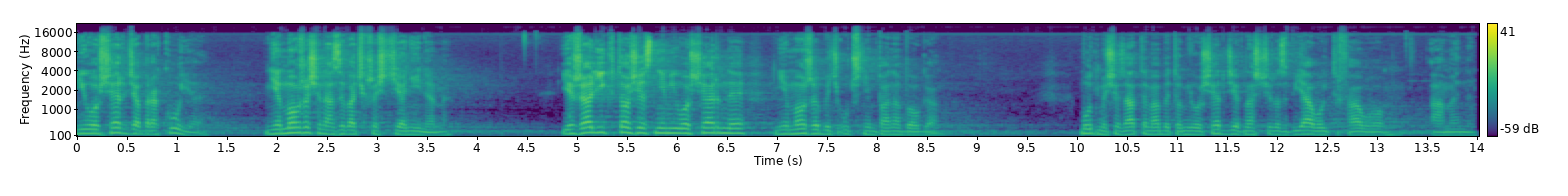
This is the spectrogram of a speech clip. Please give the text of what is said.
miłosierdzia brakuje, nie może się nazywać chrześcijaninem. Jeżeli ktoś jest niemiłosierny, nie może być uczniem Pana Boga. Módlmy się zatem, aby to miłosierdzie w nas się rozwijało i trwało. Amen.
